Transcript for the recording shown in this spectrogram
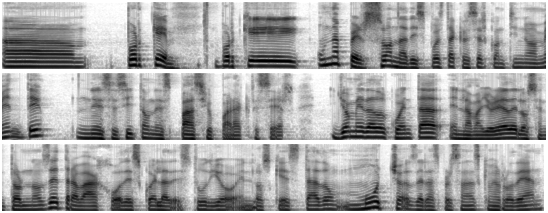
Ah... ¿Por qué? Porque una persona dispuesta a crecer continuamente necesita un espacio para crecer yo me he dado cuenta en la mayoría de los entornos de trabajo, de escuela, de estudio en los que he estado, muchas de las personas que me rodean,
